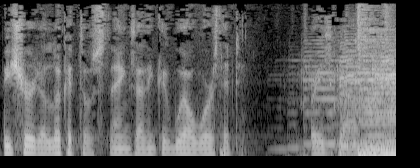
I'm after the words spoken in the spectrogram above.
be sure to look at those things. I think it's well worth it. Praise God.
